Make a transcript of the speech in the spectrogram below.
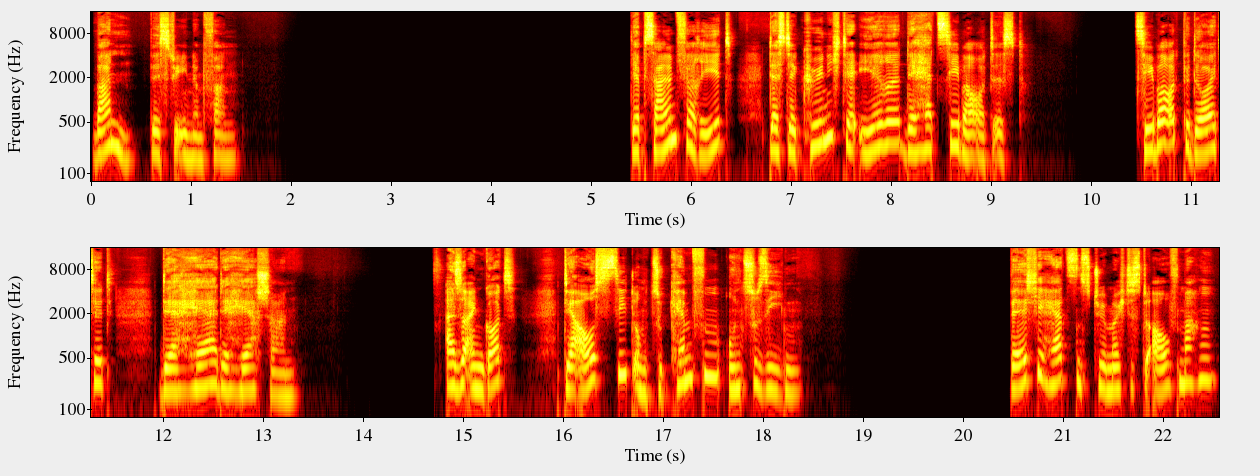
Wann willst du ihn empfangen? Der Psalm verrät, dass der König der Ehre der Herr Zebaoth ist. Zebaoth bedeutet der Herr der Herrscher. Also ein Gott, der auszieht, um zu kämpfen und zu siegen. Welche Herzenstür möchtest du aufmachen,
